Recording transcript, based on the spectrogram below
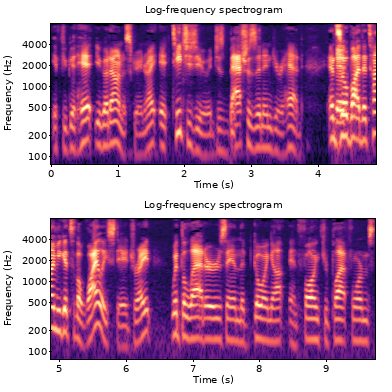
If you get hit, you go down a screen, right? It teaches you, it just bashes it into your head. And so by the time you get to the Wily stage, right, with the ladders and the going up and falling through platforms,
